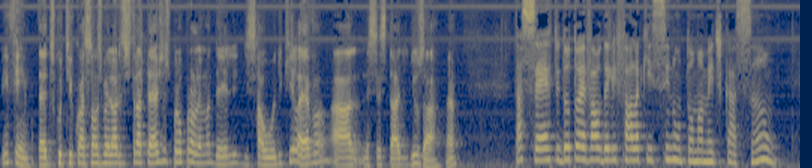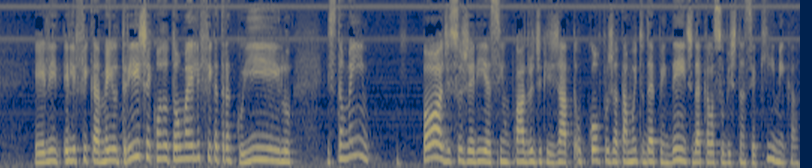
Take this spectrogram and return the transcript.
enfim, é discutir quais são as melhores estratégias para o problema dele de saúde que leva à necessidade de usar, né? Tá certo. E doutor Evaldo, ele fala que se não toma medicação, ele, ele fica meio triste e quando toma ele fica tranquilo. Isso também pode sugerir assim um quadro de que já o corpo já está muito dependente daquela substância química?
